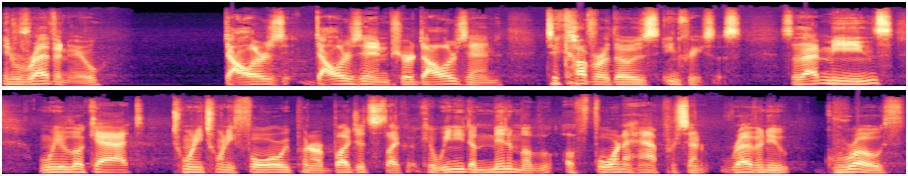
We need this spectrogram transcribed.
in revenue, dollars, dollars in, pure dollars in, to cover those increases. So that means when we look at 2024, we put in our budgets like, okay, we need a minimum of 4.5% revenue growth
